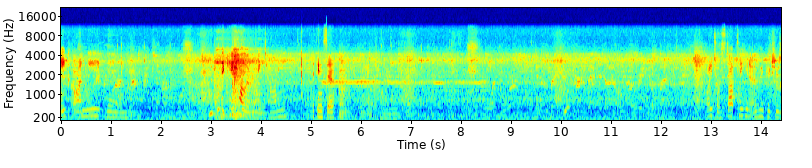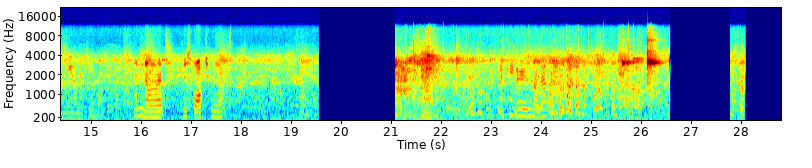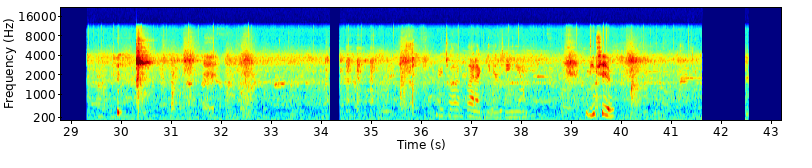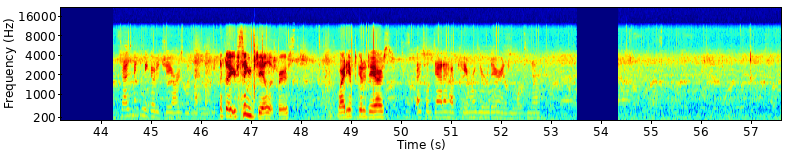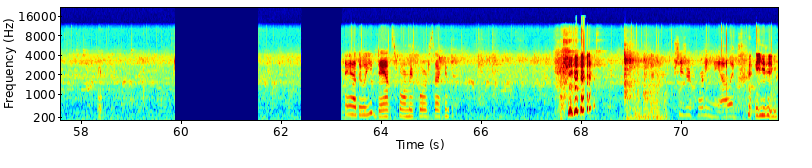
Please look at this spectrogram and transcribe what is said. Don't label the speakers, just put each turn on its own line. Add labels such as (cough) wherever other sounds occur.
cake on me, then you put the cake all over me, Tawny.
I think so.
Rachel, stop taking ugly pictures of me on your camera.
I'm not. Just watching you.
I'm glad I can entertain you. (laughs)
Me too.
Dad's making me go to JR's.
I thought you were saying jail at first. Why do you have to go to JR's?
I told Dad I have cameras over there and he wants to know.
Hey, Heather, will you dance for me for a second?
She's recording me, Alex. (laughs)
Eating.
